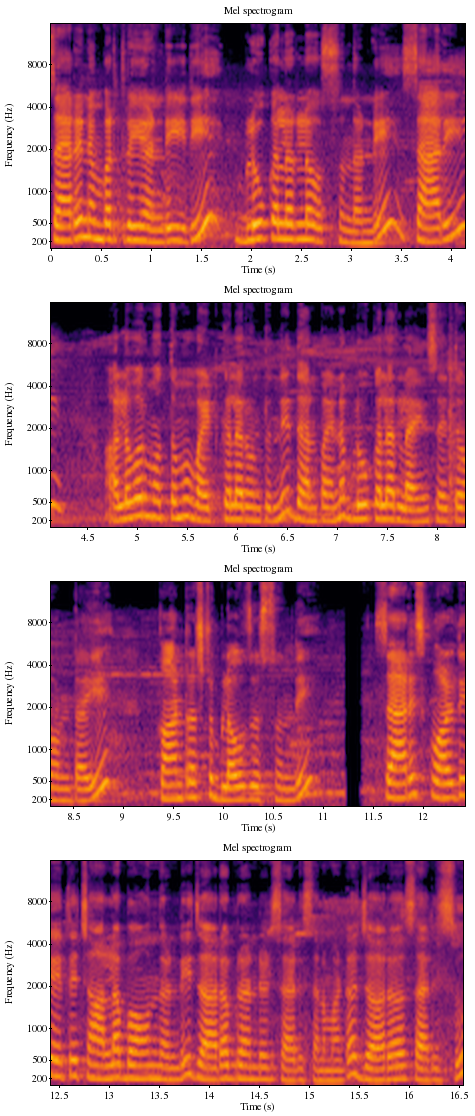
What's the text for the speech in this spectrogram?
శారీ నెంబర్ త్రీ అండి ఇది. బ్లూ కలర్లో వస్తుందండి. శారీ అలవర్ మొత్తము వైట్ కలర్ ఉంటుంది. దానిపైన బ్లూ కలర్ లైన్స్ అయితే ఉంటాయి. కాంట్రాస్ట్ బ్లౌజ్ వస్తుంది. శారీస్ క్వాలిటీ అయితే చాలా బాగుందండి. జారా బ్రాండెడ్ శారీస్ అనమాట జారా శారీసు.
